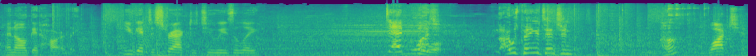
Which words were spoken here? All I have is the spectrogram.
and I'll get Harley. You get distracted too easily. Deadpool! What? I was paying attention. Huh? Watch him.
